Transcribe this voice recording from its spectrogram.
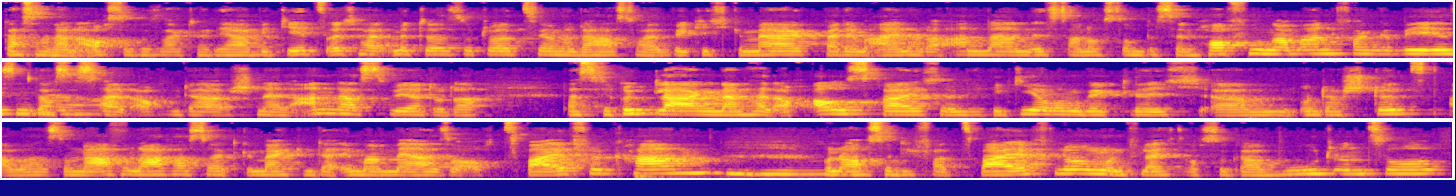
dass man dann auch so gesagt hat, ja, wie geht's euch halt mit der Situation? Und da hast du halt wirklich gemerkt, bei dem einen oder anderen ist da noch so ein bisschen Hoffnung am Anfang gewesen, dass ja. es halt auch wieder schnell anders wird oder dass die Rücklagen dann halt auch ausreichen und die Regierung wirklich ähm, unterstützt. Aber so nach und nach hast du halt gemerkt, wie da immer mehr so auch Zweifel kamen mhm. und auch so die Verzweiflung und vielleicht auch sogar Wut und so.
